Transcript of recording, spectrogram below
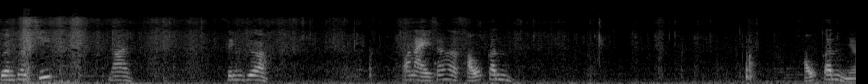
Quyền theo chip đây. Tinh chưa? Con này chắc là 6 cân. 6 cân nhỉ?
